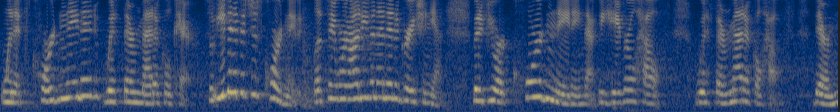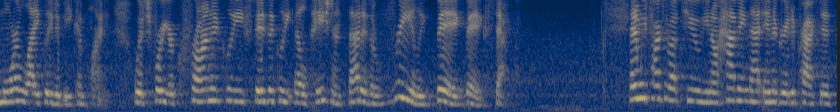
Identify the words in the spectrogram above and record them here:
when it's coordinated with their medical care. So even if it's just coordinated, let's say we're not even at integration yet, but if you are coordinating that behavioral health with their medical health, they're more likely to be compliant, which for your chronically, physically ill patients, that is a really big, big step. And we talked about too, you know, having that integrated practice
